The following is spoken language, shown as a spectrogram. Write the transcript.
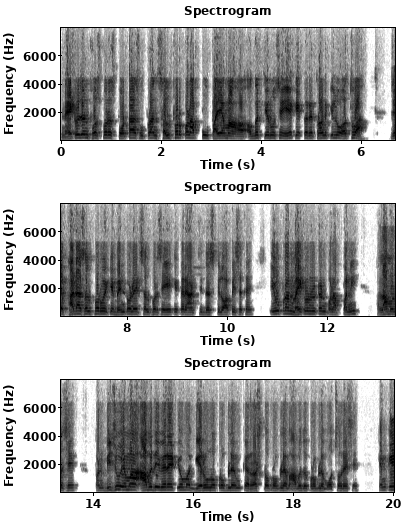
નાઇટ્રોજન, ફોસ્ફરસ, પોટાશ ઉપરાંત સલ્ફર પણ આપવું પાયામાં અગત્યનું છે. એક એકરે ત્રણ કિલો અથવા જે ફાડા સલ્ફર હોય કે બેન્ટોનાઇટ સલ્ફર છે, એક એકરે આઠથી દસ કિલો આપી શકાય. એ ઉપરાંત માઇક્રોન્યુટ્રન પણ આપવાની ભલામણ છે. પણ બીજું એમાં આ બધી વેરાયટીઓમાં ગેરુનો પ્રોબ્લેમ કે રસનો પ્રોબ્લેમ, આ બધો પ્રોબ્લેમ ઓછો રહેશે. કેમ કે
